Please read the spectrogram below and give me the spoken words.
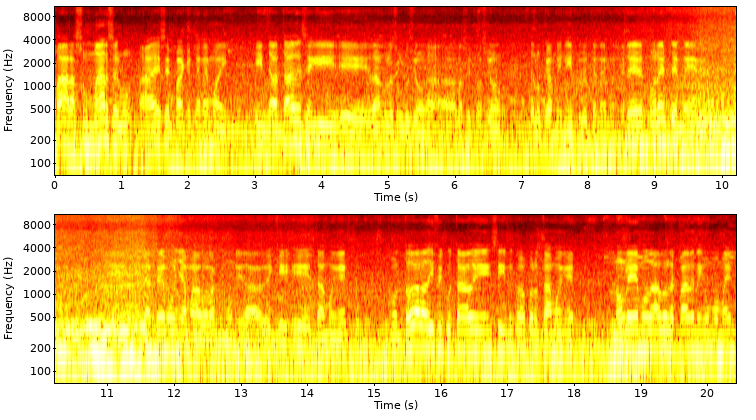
para sumárselo a ese par que tenemos ahí y tratar de seguir eh, dándole solución a, la situación de los caminitos que tenemos. De, por este medio eh, le hacemos un llamado a la comunidad de que eh, estamos en esto, con todas las dificultades encima, pero estamos en esto. No le hemos dado la espalda en ningún momento.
